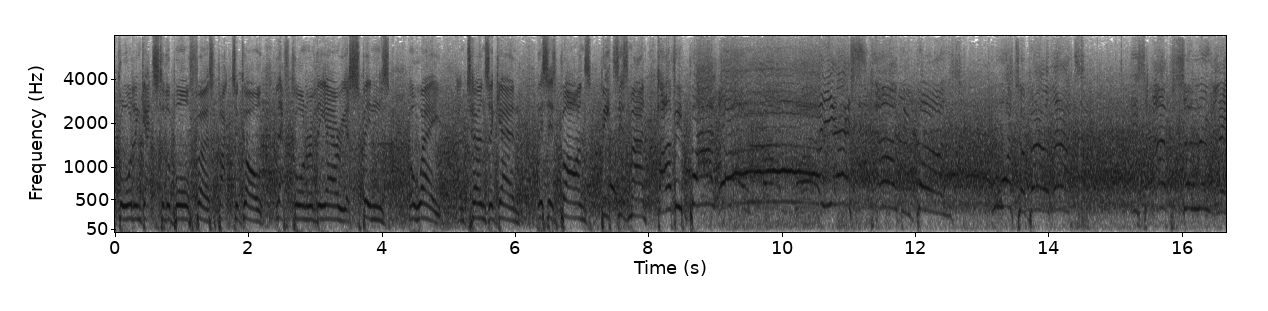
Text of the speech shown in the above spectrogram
Gordon gets to the ball first, back to goal, left corner of the area, spins away and turns again. This is Barnes, beats his man, Harvey Barnes! Oh, yes! Harvey Barnes! What about that? It's absolutely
